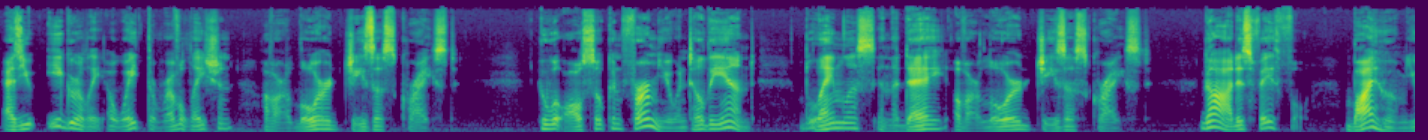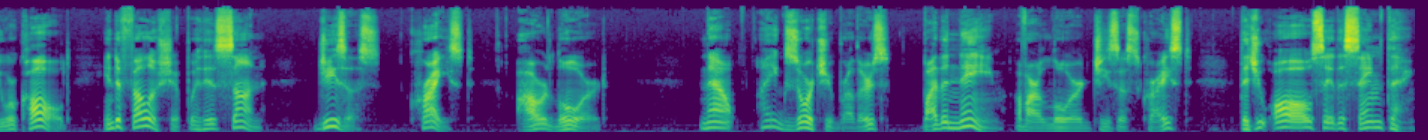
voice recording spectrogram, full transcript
as you eagerly await the revelation of our Lord Jesus Christ who will also confirm you until the end, blameless in the day of our Lord Jesus Christ. God is faithful, by whom you were called into fellowship with his Son, Jesus Christ, our Lord. Now I exhort you, brothers, by the name of our Lord Jesus Christ, that you all say the same thing,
